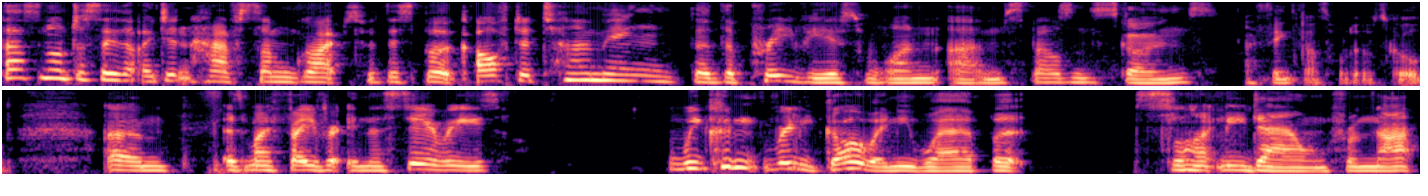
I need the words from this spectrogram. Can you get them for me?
That's not to say that I didn't have some gripes with this book. After terming the, the previous one, um, Spells and Scones, I think that's what it was called, um, as my favourite in the series, we couldn't really go anywhere but slightly down from that.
